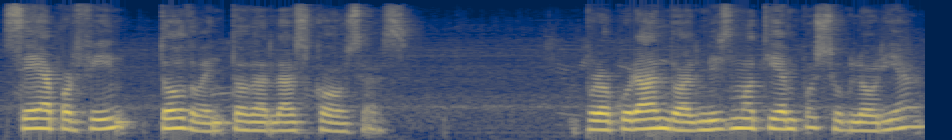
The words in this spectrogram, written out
sea por fin todo en todas las cosas, procurando al mismo tiempo su gloria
